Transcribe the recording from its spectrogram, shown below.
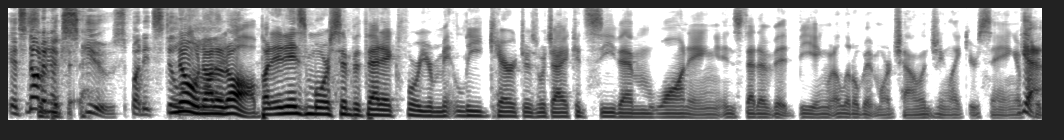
it's not an excuse but it's still no not at all but it is more sympathetic for your lead characters which i could see them wanting instead of it being a little bit more challenging like you're saying of Yeah.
